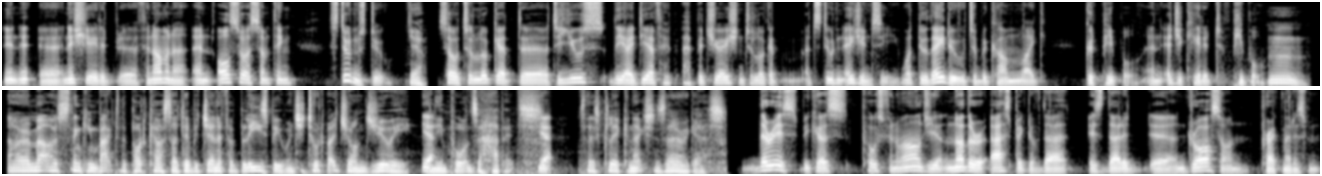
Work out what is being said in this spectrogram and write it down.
in, uh, initiated uh, phenomena, and also as something students do. Yeah. So to look at uh, to use the idea of habituation to look at, at student agency, what do they do to become like good people and educated people? Mm. I remember I was thinking back to the podcast I did with Jennifer Bleazby when she talked about John Dewey Yeah. and the importance of habits. Yeah. So there's clear connections there, I guess. There is because post phenomenology. Another aspect of that is that it uh, draws on pragmatism,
